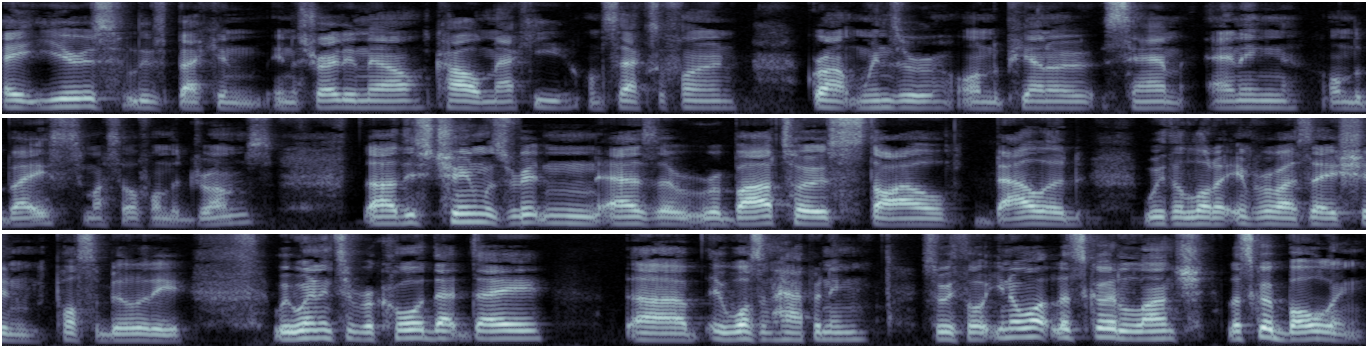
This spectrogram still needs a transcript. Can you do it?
eight years, lives back in, in Australia now. Carl Mackey on saxophone, Grant Windsor on the piano, Sam Anning on the bass, myself on the drums. Uh, this tune was written as a rubato style ballad with a lot of improvisation possibility. We went in to record that day. Uh, it wasn't happening. So we thought, you know what, let's go to lunch, let's go bowling.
